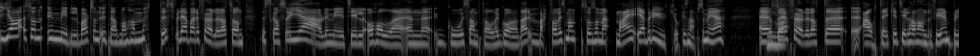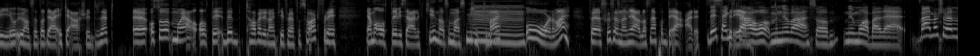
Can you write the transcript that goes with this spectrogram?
Ja, sånn umiddelbart, sånn uten at man har møttes. Fordi jeg bare føler at sånn, det skal så jævlig mye til å holde en god samtale gående der. I hvert fall hvis man, sånn som meg, jeg bruker jo ikke Snap så mye. Eh, så jeg føler at uh, outtaket til han andre fyren blir jo uansett at jeg ikke er så interessert. Eh, og så må jeg alltid Det tar veldig lang tid før jeg får svart, fordi jeg må alltid, hvis jeg er litt keen, da, så må jeg sminke Mm. meg, ordne meg, før jeg skal sende en jævla snap, og det er et Det tenkte jeg òg, men nå var jeg så Nå må jeg bare være meg sjøl,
